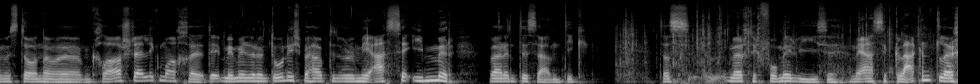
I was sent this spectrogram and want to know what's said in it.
müssen da noch ähm, Klarstellung machen. Bei Müller und Dön ist behauptet wir essen immer während der Sendung. Das möchte ich von mir weisen. Wir essen gelegentlich.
